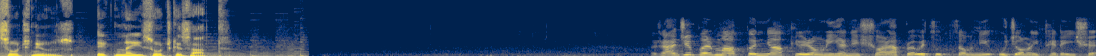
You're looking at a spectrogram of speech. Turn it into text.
सोच न्यूज एक नई सोच के साथ રાજ્યભરમાં કન્યા કેળવણી અને શાળા પ્રવેશ ઉત્સવની ઉજવણી થઈ રહી છે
